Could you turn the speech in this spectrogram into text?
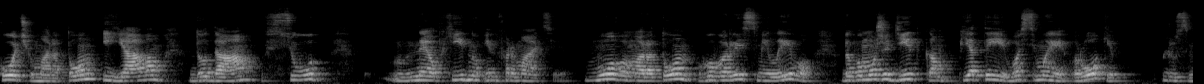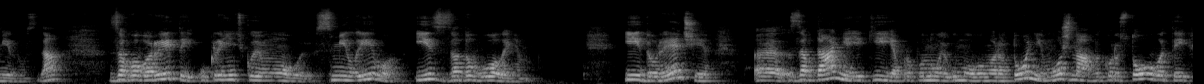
хочу маратон, і я вам додам всю необхідну інформацію. Мова маратон говори сміливо допоможе діткам 5-8 років, плюс-мінус, да, заговорити українською мовою сміливо і з задоволенням. І, до речі, е, завдання, які я пропоную у мовомаратоні, можна використовувати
